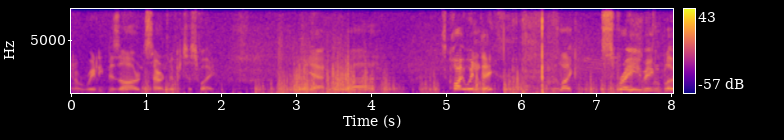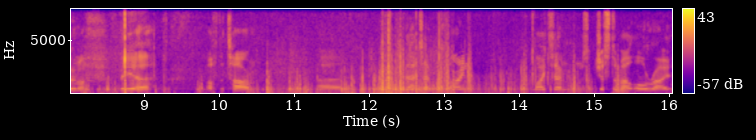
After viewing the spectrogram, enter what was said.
In a really bizarre and serendipitous way. But yeah, uh, it's quite windy. There's like spray being blown off the uh, off the tarn. Um, their tent was fine. My was just about all right.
